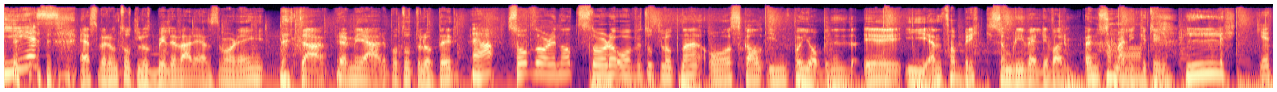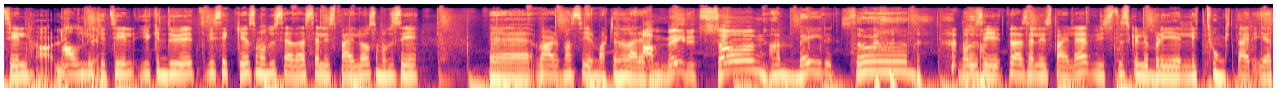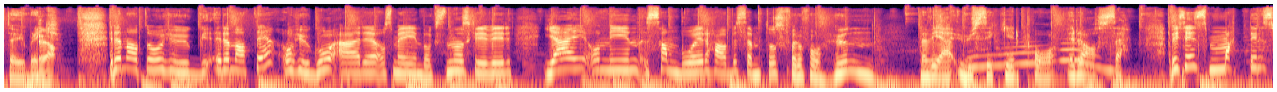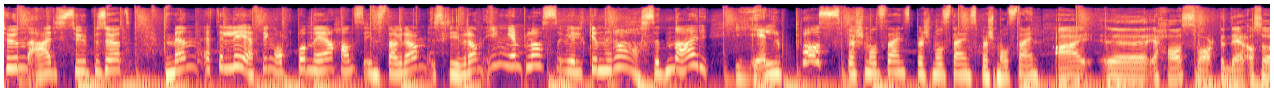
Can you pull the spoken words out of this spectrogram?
Yes! Jeg spør om Tottelot-bilder hver eneste morgen. Dette er premiere på Tottelotter. Ja. Sov dårlig i natt, står det over Tottelottene, og skal inn på jobben i, i- en fabrikk som blir veldig varm. Ønsk meg lykke til. Lykke til. Ja, lykke All lykke til. You can do it. Hvis ikke, så må du se deg selv i speilet, og så må du si eh, Hva er det man sier, Martin? Der, I made it, son! I made it, son! Må du si til deg selv i speilet hvis det skulle bli litt tungt der i et øyeblikk. Ja. Renate og, Hugo, Renate og Hugo er oss også med i innboksen og skriver Jeg og min samboer har bestemt oss for å få hund. Men vi er usikre på rase. Vi syns Martins hund er supersøt, men etter leting opp og ned hans Instagram skriver han ingen plass hvilken rase den er. Hjelp oss! Spørsmålstegn, spørsmålstegn, spørsmålstegn. Nei, eh, jeg har svart en del. Altså,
